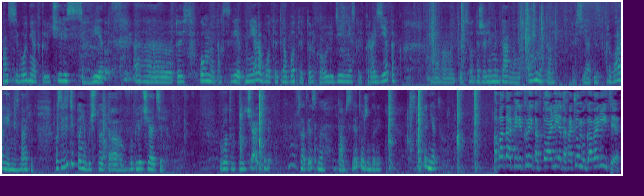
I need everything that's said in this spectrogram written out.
У нас сегодня отключили свет. Э, То есть в комнатах свет не работает, работает только у людей несколько розеток. Э, То есть вот даже элементарно вот комната. То есть я её открываю, я не знаю тут. Посветите кто-нибудь, что это выключатель. Вот выключатель. Ну, соответственно, там свет должен гореть. Света нет. А вода перекрыта в туалетах. О чем вы говорите?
